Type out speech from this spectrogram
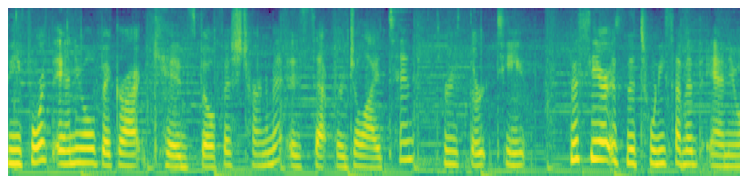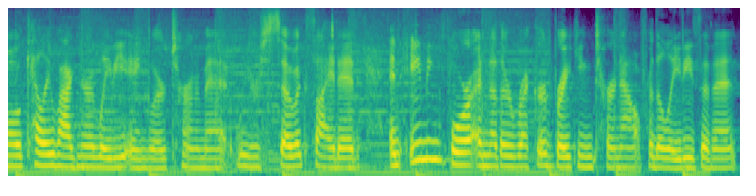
The fourth annual Big Rock Kids Billfish Tournament is set for July 10th through 13th this year is the 27th annual Kelly Wagner Lady Angler Tournament. We are so excited and aiming for another record-breaking turnout for the ladies event.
